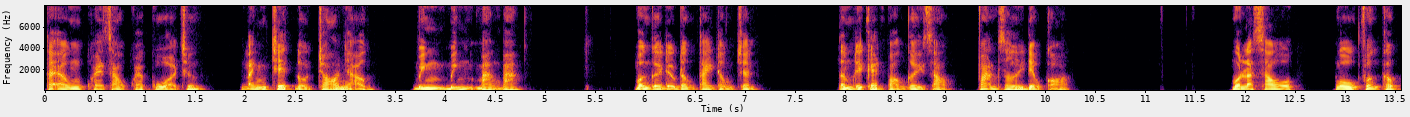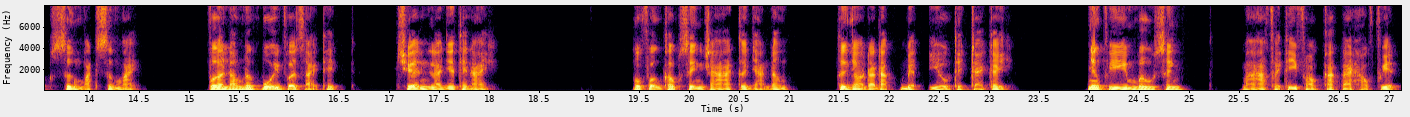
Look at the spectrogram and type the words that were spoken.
Tại ông khoe giàu khoe của chứ, đánh chết đồ chó nhà ông, bình bình bang bang. Mọi người đều động tay động chân. Tâm lý ghét bỏ người giàu, vạn giới đều có. Một lát sau, Ngô Phượng Cốc sưng mặt sưng mày, vừa lau nước mũi vừa giải thích, chuyện là như thế này. Ngô Phượng Cốc sinh ra từ nhà nông, từ nhỏ đã đặc biệt yêu thích trái cây. Nhưng vì mưu sinh mà phải thi vào các đại học viện,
